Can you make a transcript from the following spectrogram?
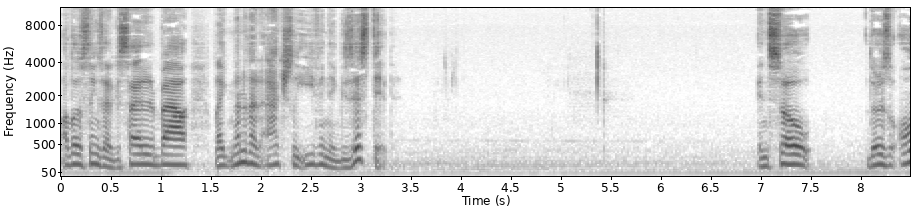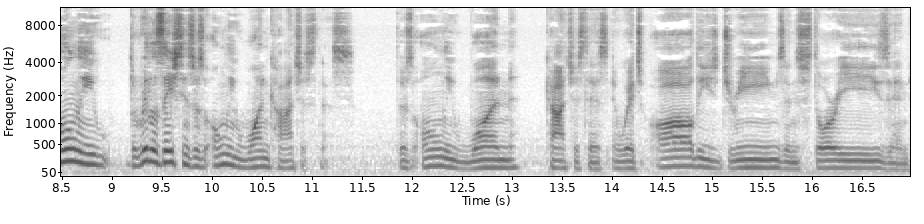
all those things I was excited about, like none of that actually even existed. And so there's only, the realization is there's only one consciousness there's only one consciousness in which all these dreams and stories and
